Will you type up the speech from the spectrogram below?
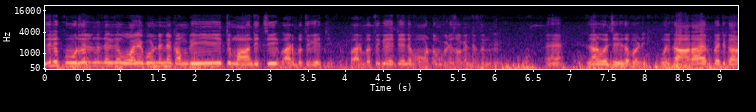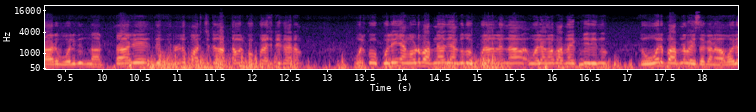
ഇതിൽ കൂടുതൽ ഓലെ കൊണ്ട് തന്നെ കംപ്ലീറ്റ് മാന്തിച്ച് വരമ്പത്ത് കയറ്റി. വരമ്പത്ത് കയറ്റിയതിന്റെ ഫോട്ടോ വീഡിയോസൊക്കെ എന്റെ അടുത്തുണ്ട്. ഏഹ് ഇതാണ് പോലെ ചെയ്ത പണി. ഓലിക്ക് ആറായിരം റുപ്യ കരാറ്. ഓലിക്ക് നട്ടാൽ ഇത് ഫുള്ള് പറിച്ചിട്ട് നട്ടാൽ ഓൽക്ക് ഒക്കുലാച്ചിട്ട് കാരണം ഓൽക്ക് ഒക്കൂലി ഞങ്ങളോട് പറഞ്ഞാൽ മതി ഞങ്ങൾക്ക് ഒക്കൂല എന്നാൽ ഓല ഞങ്ങൾ പറഞ്ഞേക്കും ചെയ്തിരുന്നു. ഇത് ഓൽ പറഞ്ഞ പൈസക്കാണ്. ഓൽ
